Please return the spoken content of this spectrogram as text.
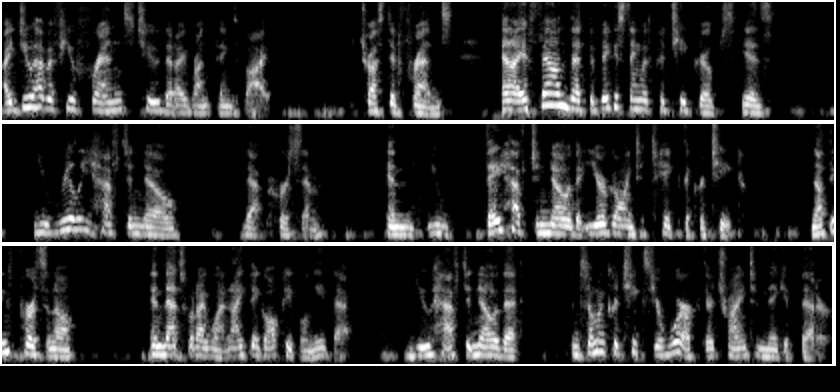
I do have a few friends too that I run things by, trusted friends. And I have found that the biggest thing with critique groups is you really have to know that person and you they have to know that you're going to take the critique Nothing's personal. And that's what I want. And I think all people need that. You have to know that when someone critiques your work, they're trying to make it better.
